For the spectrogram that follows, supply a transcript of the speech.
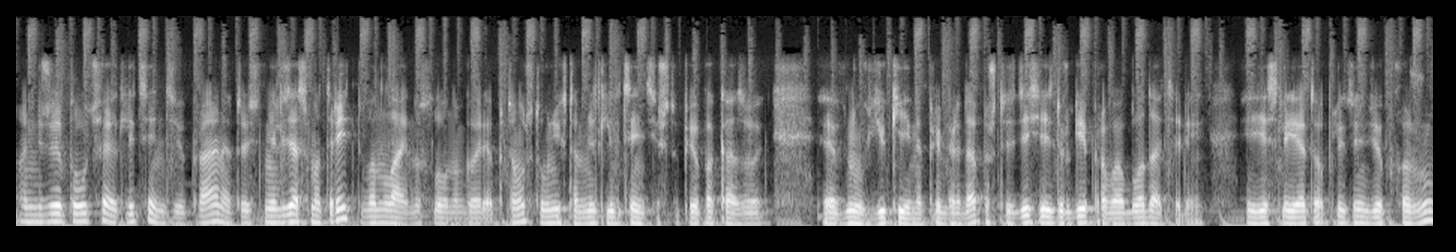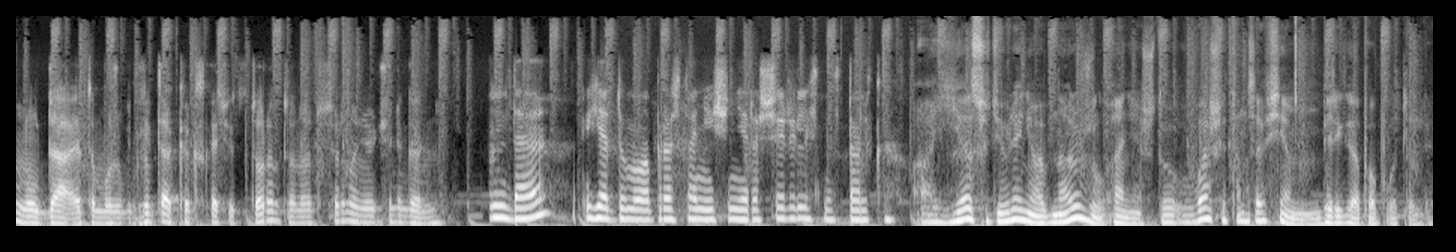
они же получают лицензию, правильно? То есть нельзя смотреть в онлайн, условно говоря, потому что у них там нет лицензии, чтобы ее показывать. Э, ну, в UK, например, да, потому что здесь есть другие правообладатели. И если я эту лицензию обхожу, ну да, это может быть не так, как скачивать с торрента, но это все равно не очень легально. Да, я думала, просто они еще не расширились настолько. А я с удивлением обнаружил, обнаружил, Аня, что ваши там совсем берега попутали.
